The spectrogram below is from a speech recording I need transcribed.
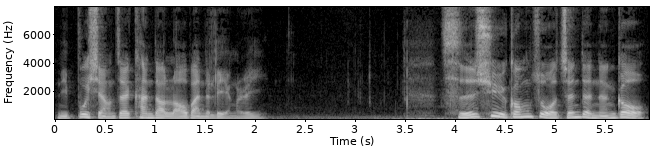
你不想再看到老板的脸而已。辞去工作真的能够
